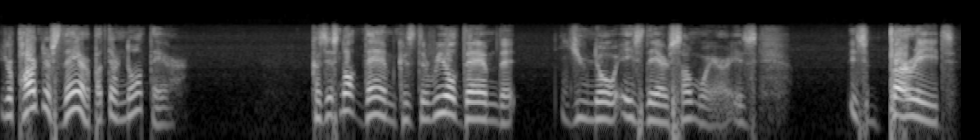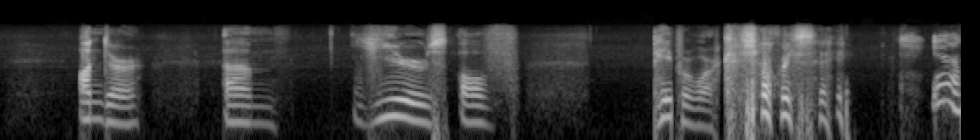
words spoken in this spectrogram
Your partner's there, but they're not there. Because it's not them, because the real them that you know is there somewhere is is buried under um, years of paperwork, shall we say. Yeah.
